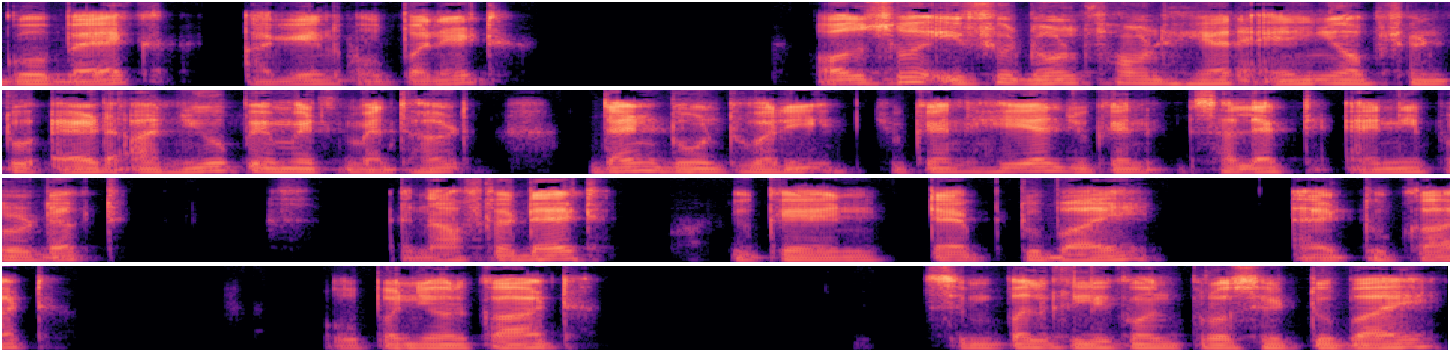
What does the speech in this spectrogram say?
go back again open it also, if you don't found here any option to add a new payment method, then don't worry. You can here, you can select any product. And after that, you can tap to buy, add to cart, open your cart, simple click on proceed to buy.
